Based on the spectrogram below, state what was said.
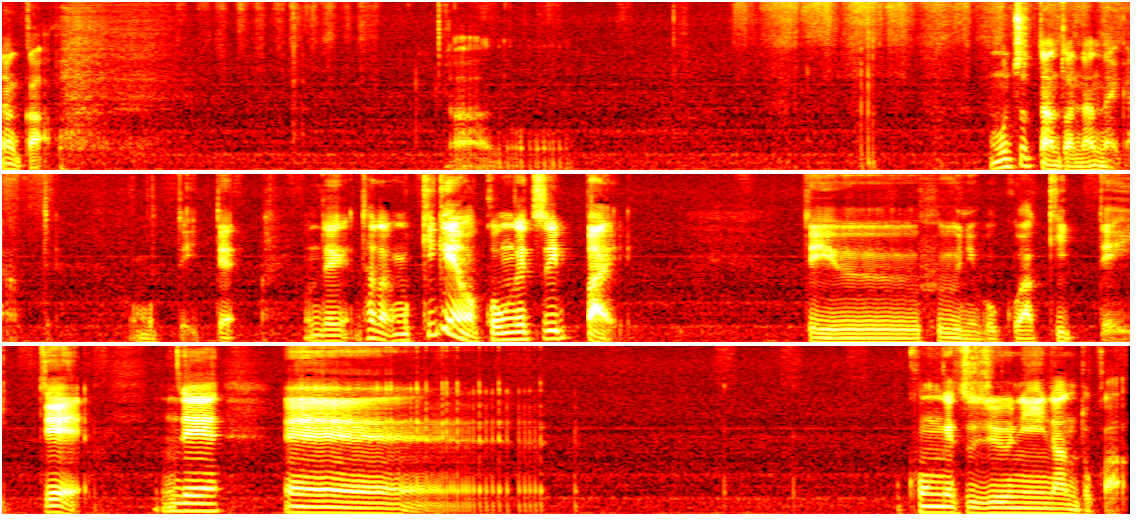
なんかあのもうちょっとなんとはなんないかなって思っていてほんでただもう期限は今月いっぱいっていうふうに僕は切っていて。てでえー、今月中になんとか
